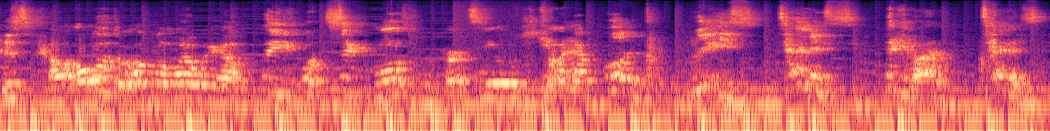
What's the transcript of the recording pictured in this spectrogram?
just, I wanted to up on my way out. Please, what sick monster person was just trying to have fun. Please, tennis. Think about it. Tennis.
